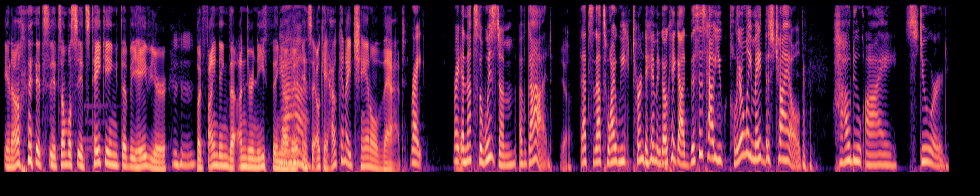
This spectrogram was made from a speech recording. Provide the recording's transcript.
You know it's mm-hmm. it's almost it's taking the behavior mm-hmm. but finding the underneath thing of it and say okay how can i channel that right. Right. And that's the wisdom of God. yeah That's that's why we turn to him and go, "Okay, God, this is how you clearly made this child. how do I steward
